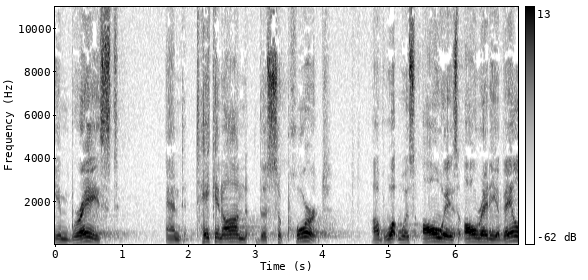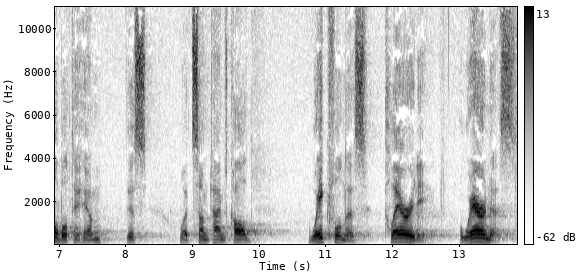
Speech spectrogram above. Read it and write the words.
embraced and taken on the support of what was always already available to him, this what's sometimes called wakefulness, clarity, awareness,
